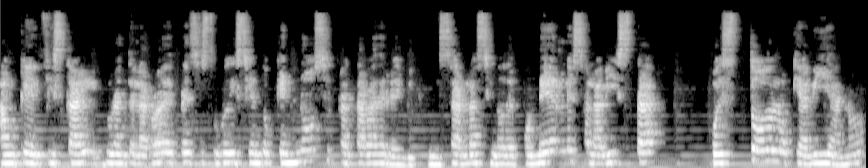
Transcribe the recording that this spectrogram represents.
aunque el fiscal durante la rueda de prensa estuvo diciendo que no se trataba de revictimizarla, sino de ponerles a la vista pues todo lo que había, ¿no?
